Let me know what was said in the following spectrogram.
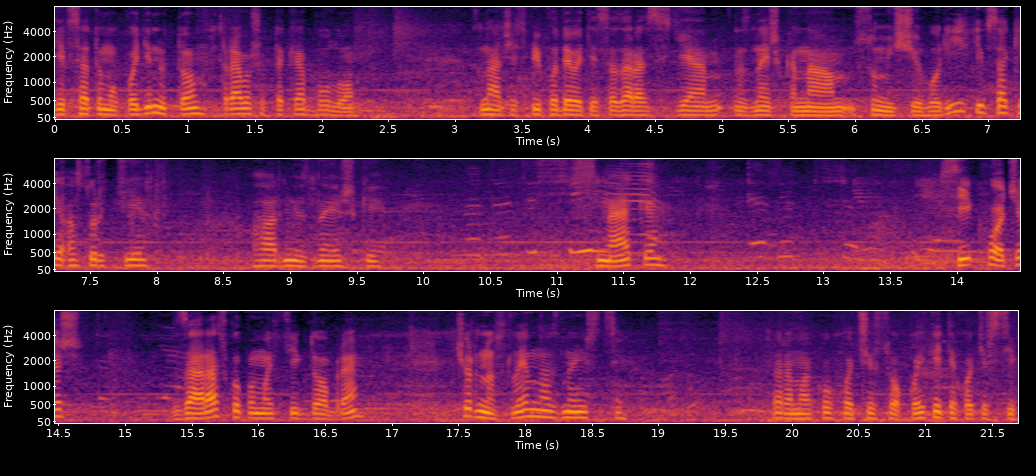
І все тому подібне, то треба, щоб таке було. Значить, спі подивитися, зараз є знижка на суміші горіхи, всякі асорті. Гарні знижки. Снеки. Сік хочеш? Зараз купимо сік, добре. Чорнослив на знижці. Зараз Марко хоче соку. Який ти хочеш сік?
